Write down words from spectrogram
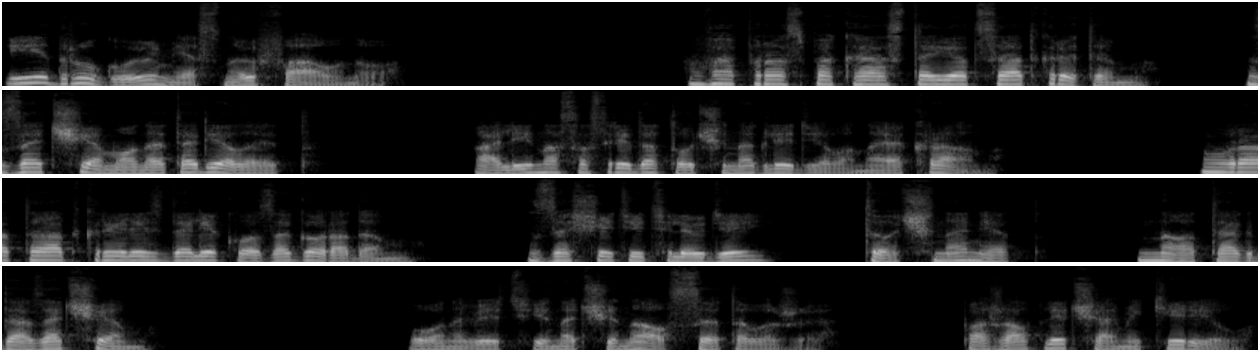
и другую местную фауну. Вопрос пока остается открытым. Зачем он это делает? Алина сосредоточенно глядела на экран. Врата открылись далеко за городом. Защитить людей? Точно нет. Но тогда зачем? Он ведь и начинал с этого же. Пожал плечами Кирилл.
